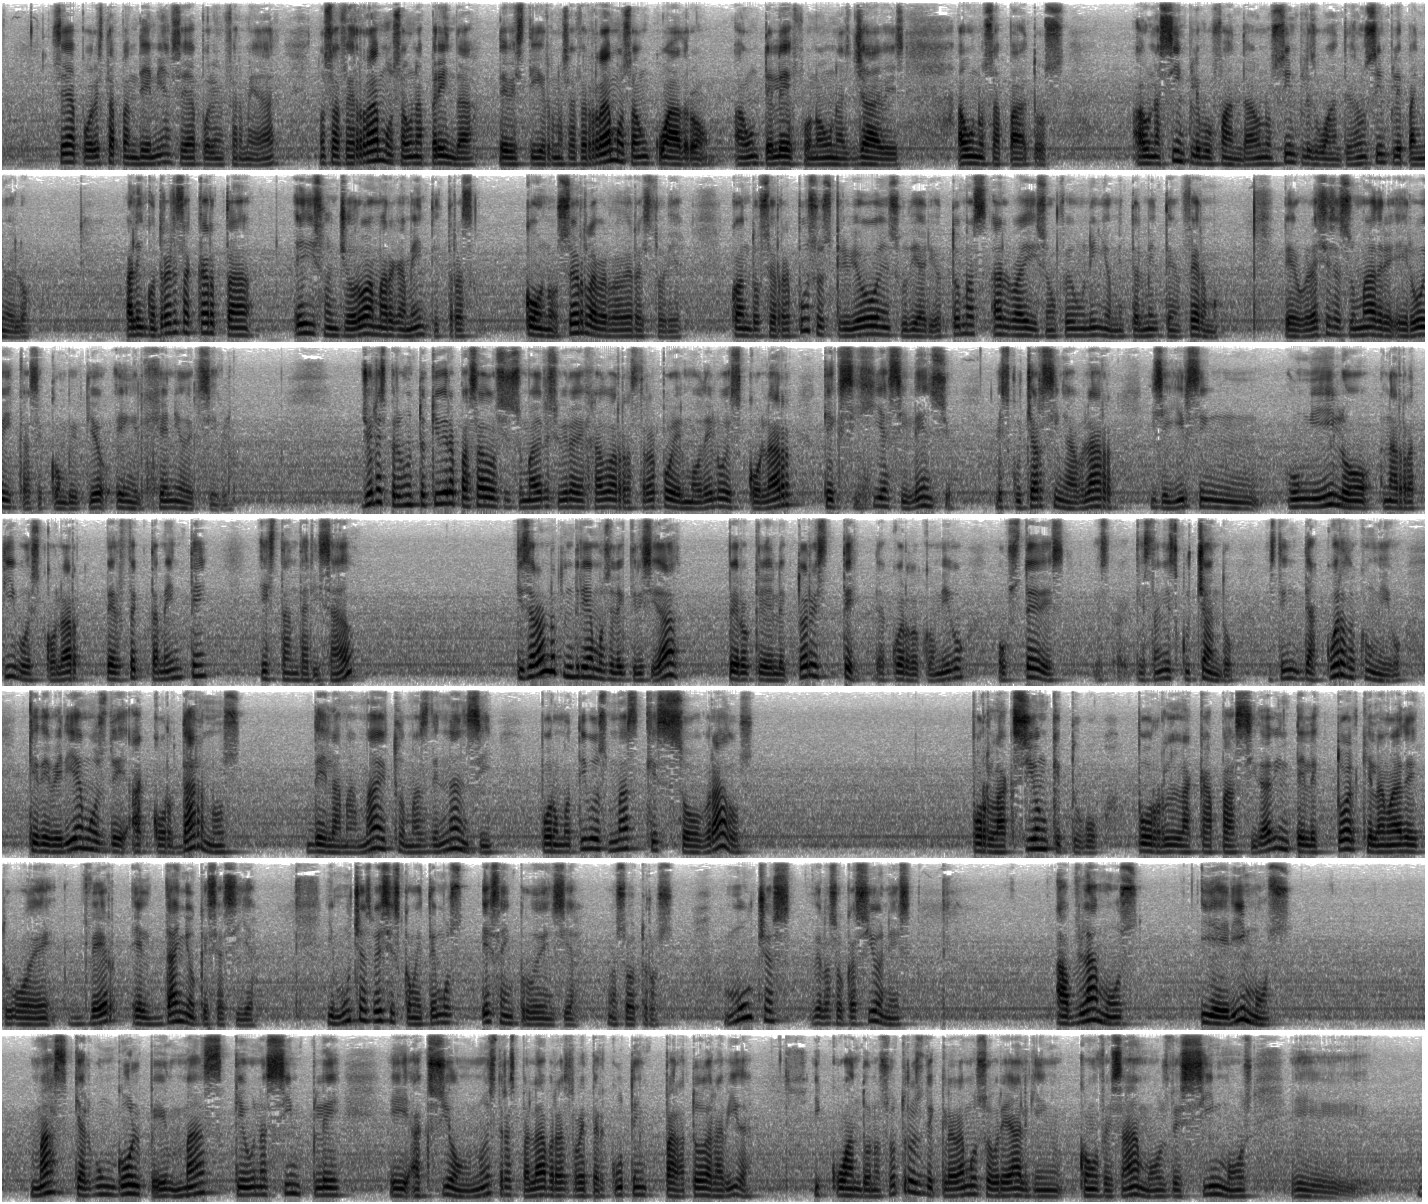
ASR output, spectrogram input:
sea por esta pandemia, sea por enfermedad, nos aferramos a una prenda de vestir, nos aferramos a un cuadro, a un teléfono, a unas llaves, a unos zapatos, a una simple bufanda, a unos simples guantes, a un simple pañuelo. Al encontrar esa carta Edison lloró amargamente tras conocer la verdadera historia. Cuando se repuso, escribió en su diario, Thomas Alva Edison fue un niño mentalmente enfermo, pero gracias a su madre heroica se convirtió en el genio del siglo. Yo les pregunto qué hubiera pasado si su madre se hubiera dejado arrastrar por el modelo escolar que exigía silencio, escuchar sin hablar y seguir sin un hilo narrativo escolar perfectamente estandarizado. Quizá no tendríamos electricidad, pero que el lector esté de acuerdo conmigo, o ustedes que están escuchando estén de acuerdo conmigo, que deberíamos de acordarnos de la mamá de Tomás de Nancy por motivos más que sobrados, por la acción que tuvo, por la capacidad intelectual que la madre tuvo de ver el daño que se hacía. Y muchas veces cometemos esa imprudencia nosotros. Muchas de las ocasiones hablamos y herimos más que algún golpe, más que una simple eh, acción. Nuestras palabras repercuten para toda la vida. Y cuando nosotros declaramos sobre alguien, confesamos, decimos, eh,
